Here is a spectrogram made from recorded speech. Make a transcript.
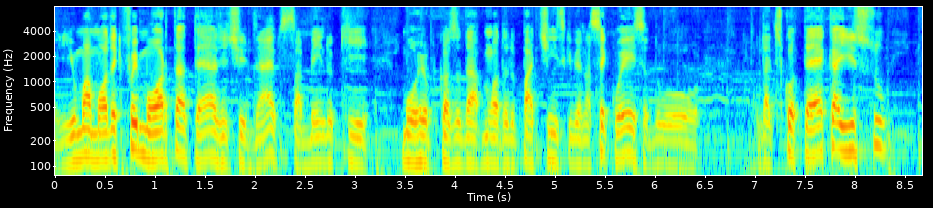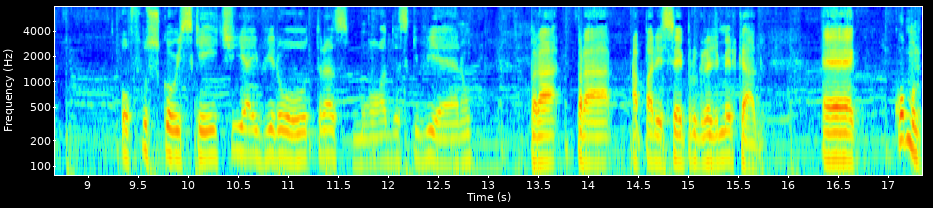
E uma moda que foi morta até, a gente, né, sabendo que morreu por causa da moda do patins que veio na sequência, do da discoteca, isso ofuscou o skate e aí virou outras modas que vieram para aparecer para o grande mercado. É, como,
